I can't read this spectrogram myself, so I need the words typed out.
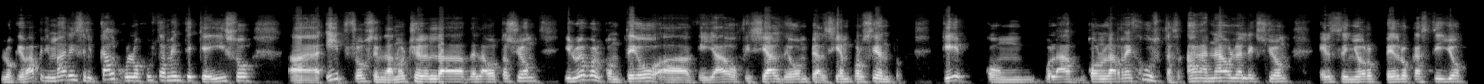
lo que va a primar es el cálculo justamente que hizo uh, Ipsos en la noche de la, de la votación y luego el conteo uh, que ya oficial de OMPE al 100%, que con, la, con las rejustas ha ganado la elección el señor Pedro Castillo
